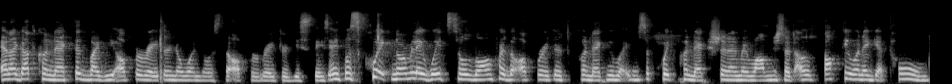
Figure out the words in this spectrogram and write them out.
and I got connected by the operator. No one knows the operator these days. And it was quick. Normally, I wait so long for the operator to connect me, but it was a quick connection. And my mom just said, I'll talk to you when I get home.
